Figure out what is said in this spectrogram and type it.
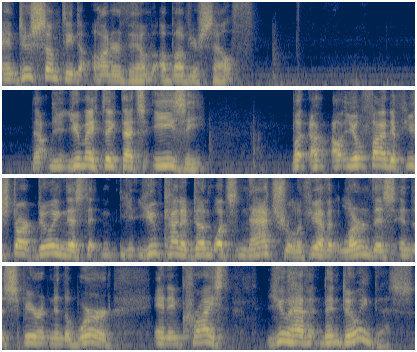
and do something to honor them above yourself. Now, you may think that's easy, but uh, uh, you'll find if you start doing this that you've kind of done what's natural. If you haven't learned this in the Spirit and in the Word and in Christ, you haven't been doing this.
